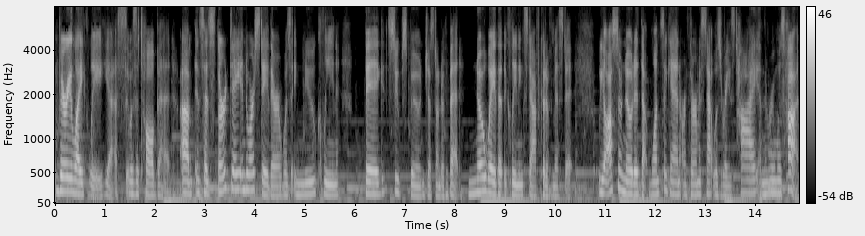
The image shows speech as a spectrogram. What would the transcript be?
Very likely, yes. It was a tall bed. Um, it says third day into our stay there was a new clean big soup spoon just under the bed. No way that the cleaning staff could have missed it. We also noted that once again, our thermostat was raised high and the room was hot.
